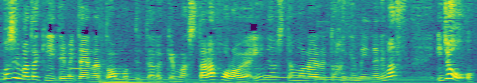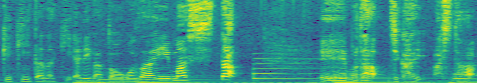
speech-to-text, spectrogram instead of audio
もしまた聞いてみたいなと思っていただけましたらフォローやいいねをしてもらえると励みになります。以上お聴きいただきありがとうございました。えー、また次回明日、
